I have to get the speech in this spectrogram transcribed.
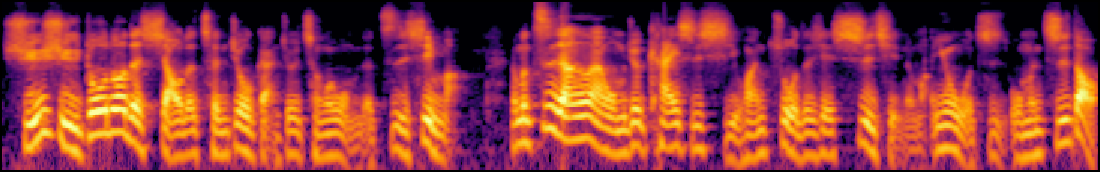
许许多多的小的成就感就会成为我们的自信嘛。那么自然而然，我们就开始喜欢做这些事情了嘛。因为我知我们知道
